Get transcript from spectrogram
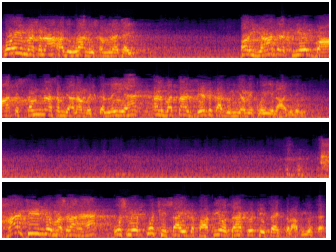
کوئی مسئلہ ادھورا نہیں سمجھنا چاہیے۔ اور یاد رکھیے، بات سمجھنا سمجھانا مشکل نہیں ہے۔ البتہ زد کا دنیا میں کوئی علاج نہیں۔ ہر چیز جو مسئلہ ہے، اس میں کچھ حصہ اتفاقی ہوتا ہے، کچھ حصہ اختلافی ہوتا ہے۔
